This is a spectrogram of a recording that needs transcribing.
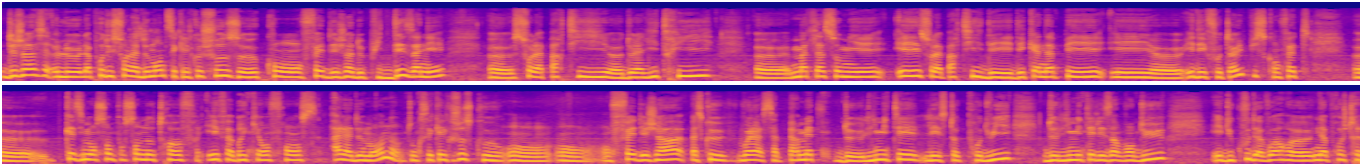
déjà, la production à la demande, c'est quelque chose euh, qu'on fait déjà depuis des années euh, sur la partie euh, de la literie, matelas sommier et sur la partie des, canapés et, des fauteuils, puisqu'en fait, quasiment 100% de notre offre est fabriquée en France à la demande. Donc c'est quelque chose qu'on on, fait déjà parce que voilà, ça permet de limiter les stocks produits, de limiter les invendus et du coup d'avoir une approche très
